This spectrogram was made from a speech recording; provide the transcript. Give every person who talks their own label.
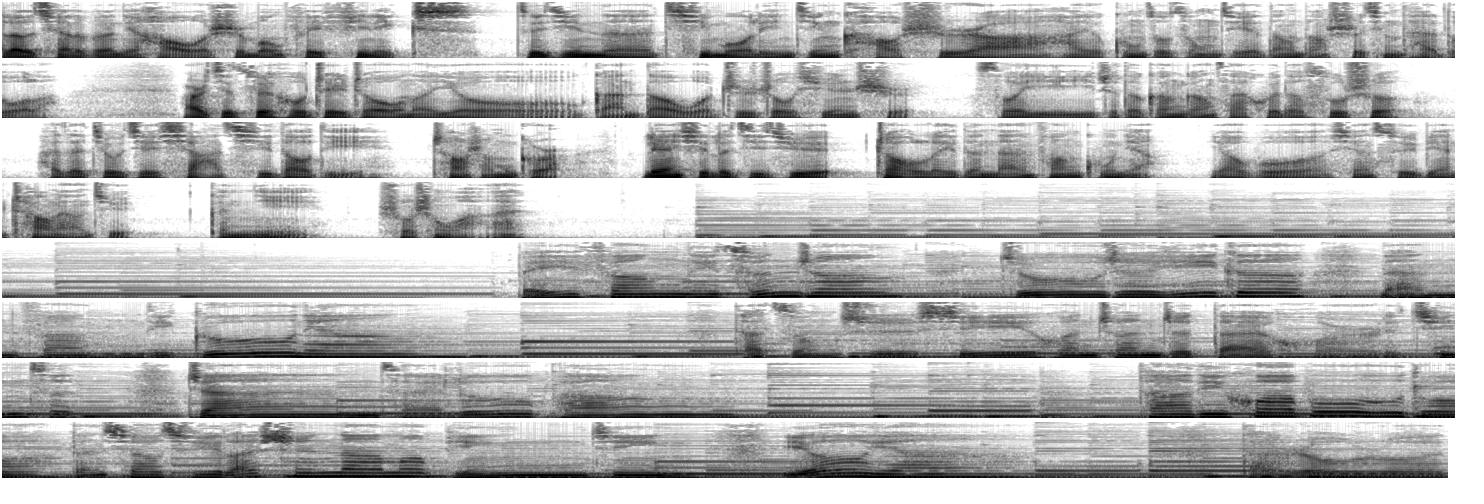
Speaker 1: Hello，亲爱的朋友，你好，我是孟非 Phoenix。最近呢，期末临近考试啊，还有工作总结等等事情太多了，而且最后这周呢又赶到我值周巡视，所以一直到刚刚才回到宿舍，还在纠结下期到底唱什么歌。练习了几句赵雷的《南方姑娘》，要不先随便唱两句，跟你说声晚安。北方的村庄住着一个南方的姑娘，她总是喜欢穿着带花的裙子站在路旁。她的话不多，但笑起来是那么平静优雅。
